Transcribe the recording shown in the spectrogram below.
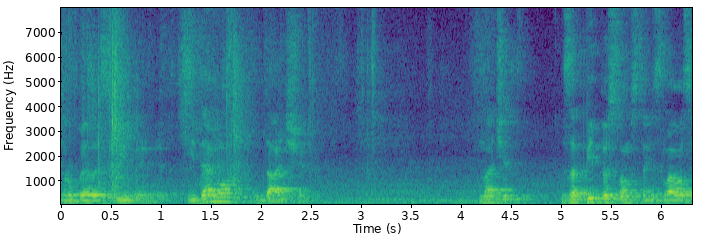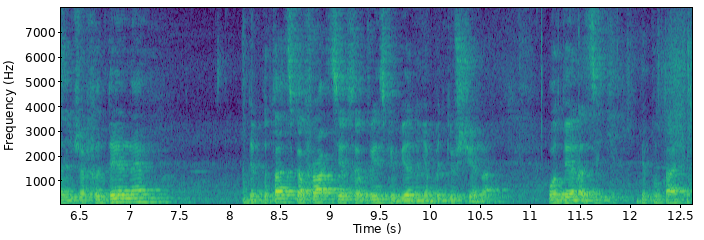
зробили свій вигляд. Йдемо далі. Значить, за підписом Станіслава Васильовича Федини, депутатська фракція Всеукраїнське об'єднання Батьківщина. 11 депутатів.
